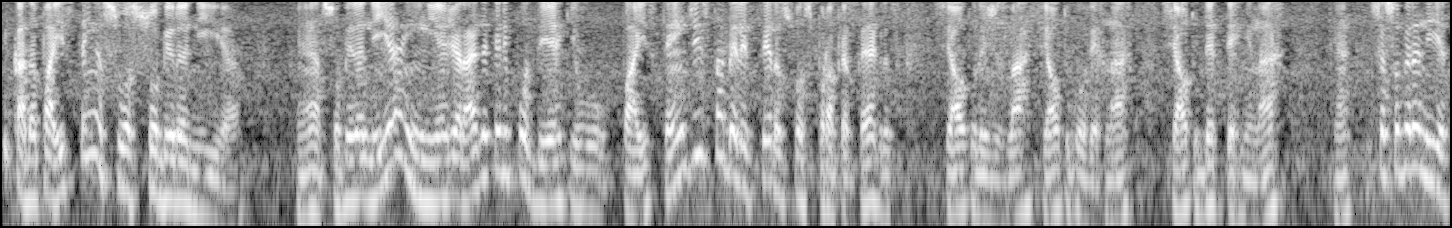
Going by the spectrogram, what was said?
e cada país tem a sua soberania. Né? A soberania, em linhas gerais, é aquele poder que o país tem de estabelecer as suas próprias regras, se autolegislar, se autogovernar, se autodeterminar. Né? Isso é soberania.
